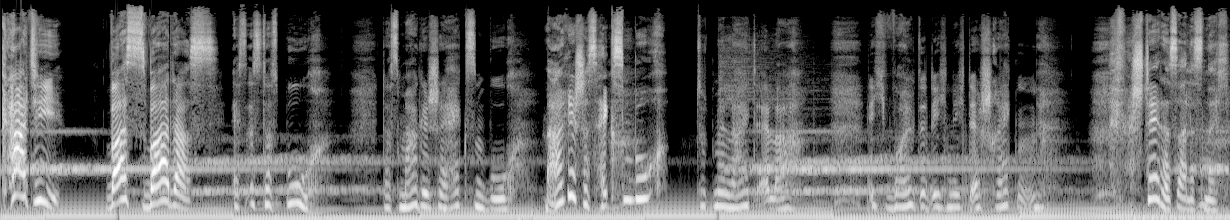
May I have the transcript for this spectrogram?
Kathi, was war das? Es ist das Buch. Das magische Hexenbuch. Magisches Hexenbuch? Tut mir leid, Ella. Ich wollte dich nicht erschrecken. Ich verstehe das alles nicht.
